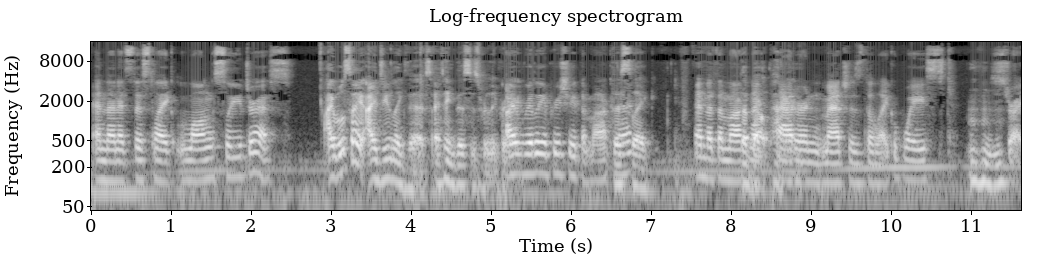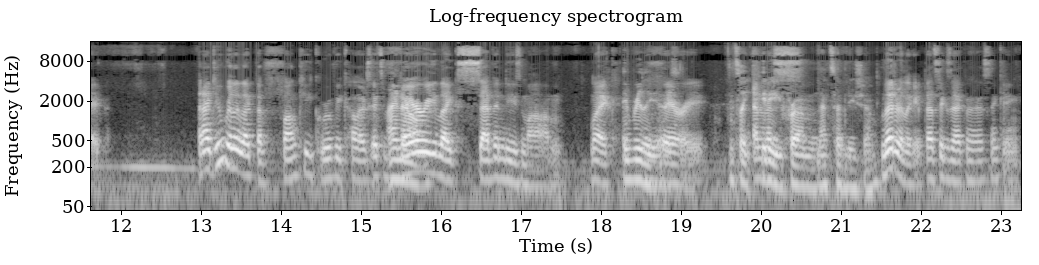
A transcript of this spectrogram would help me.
And then it's this like long sleeve dress. I will say I do like this. I think this is really pretty. I really appreciate the mock this neck like and that the mock the neck pattern. pattern. matches the like waist mhm. stripe. And I do really like the funky groovy colors. It's very like 70s mom. Like it really is. very. It's like And Kitty this- from that 70s show. Literally, that's exactly what I was thinking.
